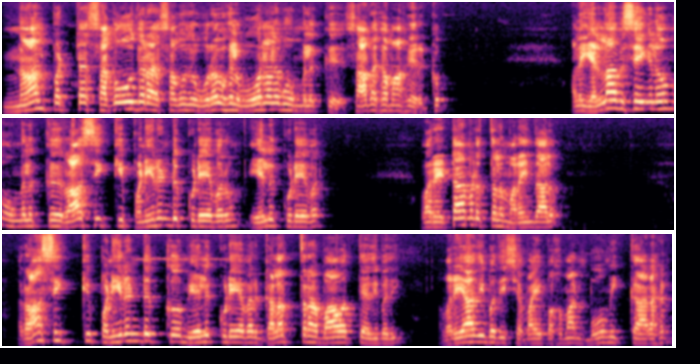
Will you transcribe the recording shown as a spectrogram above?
நாள்பட்ட சகோதர சகோதர உறவுகள் ஓரளவு உங்களுக்கு சாதகமாக இருக்கும். அதில் எல்லா விஷயங்களும் உங்களுக்கு ராசிக்கு பனிரெண்டு குடையவரும் ஏழு குடையவர் அவர் எட்டாம் இடத்திலும் மறைந்தாலும் ராசிக்கு பனிரெண்டுக்கும் ஏழுக்குடையவர் கலத்திர பாவத்தை அதிபதி வரையாதிபதி செவ்வாய் பகவான் பூமிக்காரகன்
